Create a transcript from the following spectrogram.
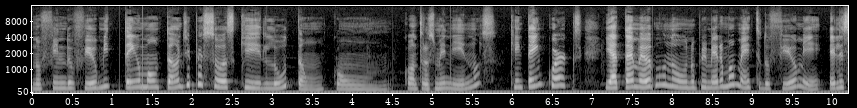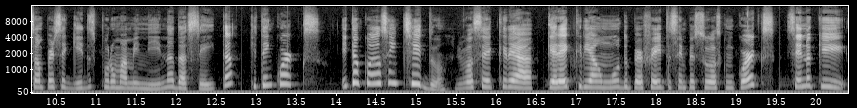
No fim do filme, tem um montão de pessoas que lutam com, contra os meninos. Quem tem quirks. E até mesmo no, no primeiro momento do filme, eles são perseguidos por uma menina da seita que tem quirks. Então qual é o sentido de você criar, querer criar um mundo perfeito sem pessoas com quirks, sendo que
